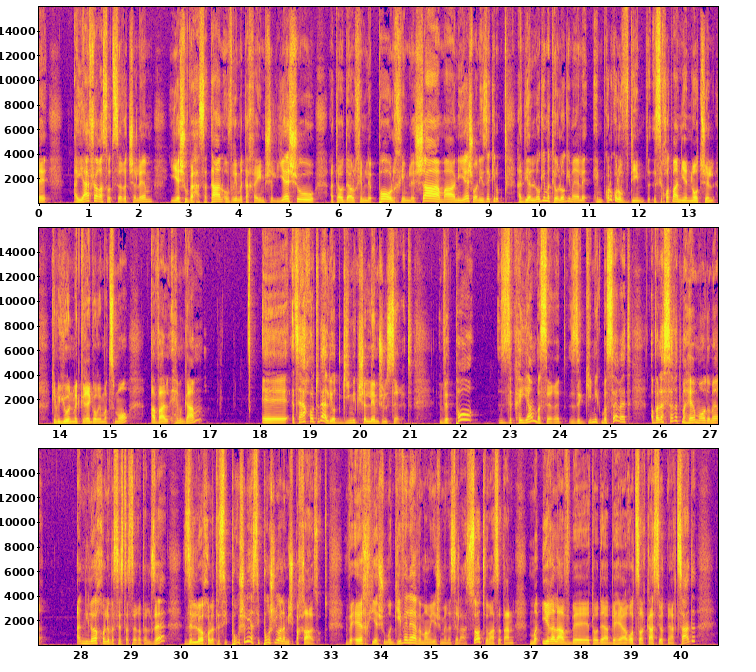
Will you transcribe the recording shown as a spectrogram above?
היה אפשר לעשות סרט שלם, ישו והשטן עוברים את החיים של ישו, אתה יודע, הולכים לפה, הולכים לשם, אה, אני ישו, אני זה, כאילו, הדיאלוגים התיאולוגיים האלה, הם קודם כל עובדים, זה, זה שיחות מעניינות של כאילו יואן מקגרגור עם עצמו, אבל הם גם, אה, זה היה יכול, אתה יודע, להיות גימיק שלם של סרט. ופה זה קיים בסרט, זה גימיק בסרט, אבל הסרט מהר מאוד אומר, אני לא יכול לבסס את הסרט על זה, זה לא יכול להיות הסיפור שלי, הסיפור שלי הוא על המשפחה הזאת. ואיך ישו מגיב אליה, ומה ישו מנסה לעשות, ומה השטן מאיר עליו, ב, אתה יודע, בהערות סרקסיות מהצד,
